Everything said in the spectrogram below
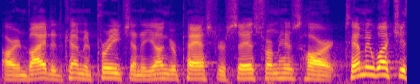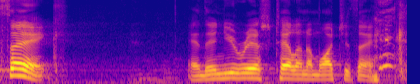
are invited to come and preach, and a younger pastor says from his heart, Tell me what you think. And then you risk telling them what you think.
